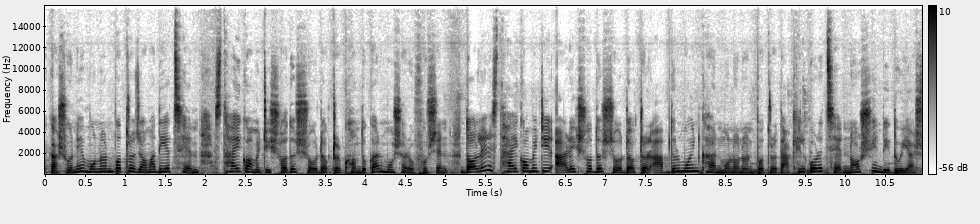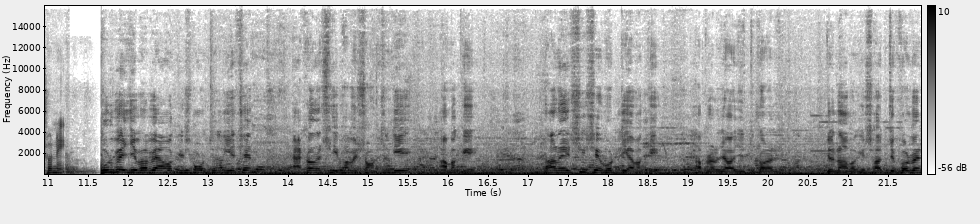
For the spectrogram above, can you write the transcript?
এক আসনে মনোনয়নপত্র জমা দিয়েছেন স্থায়ী কমিটির সদস্য ডক্টর খন্দকার মোশারফ হোসেন। দলের স্থায়ী কমিটির আরেক সদস্য ডক্টর আব্দুল মঈন খান মনোনয়নপত্র দাখিল করেছেন নরসিংদী দুই আসনে। পূর্বে যেভাবে আমাকে সমর্থন দিয়েছেন, এখন সেইভাবে সমর্থন দিয়ে আমাকে ধানের শীর্ষে ভোট দিয়ে আমাকে আপনারা জয়যুক্ত করার জন্য আমাকে সাহায্য করবেন।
